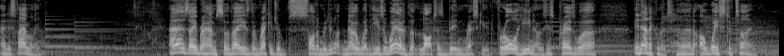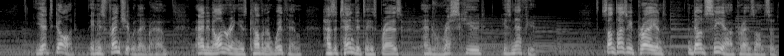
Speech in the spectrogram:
and his family. As Abraham surveys the wreckage of Sodom, we do not know whether he is aware that Lot has been rescued. For all he knows, his prayers were inadequate and a waste of time. Yet God, in his friendship with Abraham and in honoring his covenant with him, has attended to his prayers and rescued his nephew. Sometimes we pray and, and don't see our prayers answered,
